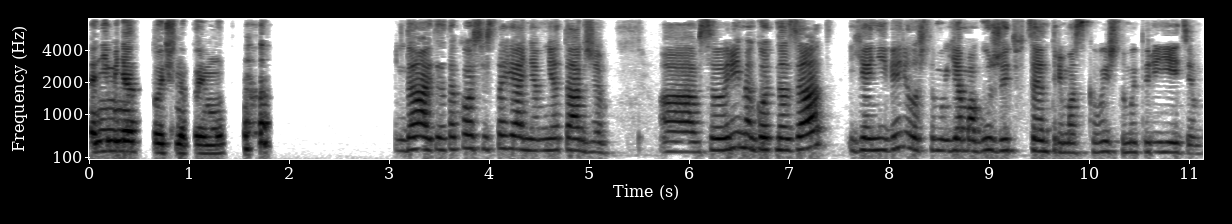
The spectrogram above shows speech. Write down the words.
Они меня точно поймут. Да, это такое состояние мне также. А, в свое время, год назад, я не верила, что я могу жить в центре Москвы, что мы переедем.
